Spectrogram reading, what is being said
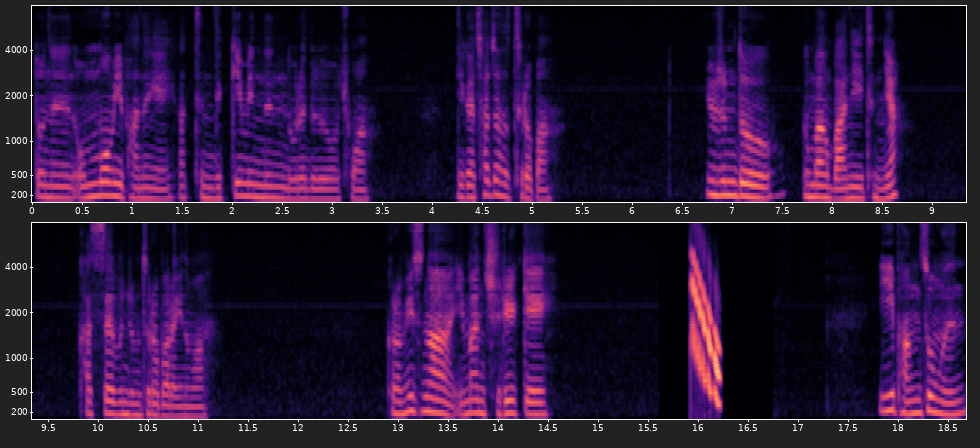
또는 온몸이 반응해 같은 느낌 있는 노래들도 좋아. 네가 찾아서 들어봐. 요즘도 음악 많이 듣냐? 갓세븐 좀 들어봐라 이놈아. 그럼 희순아, 이만 줄일게. 이 방송은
